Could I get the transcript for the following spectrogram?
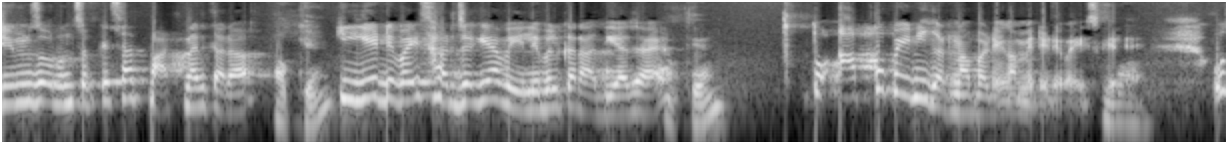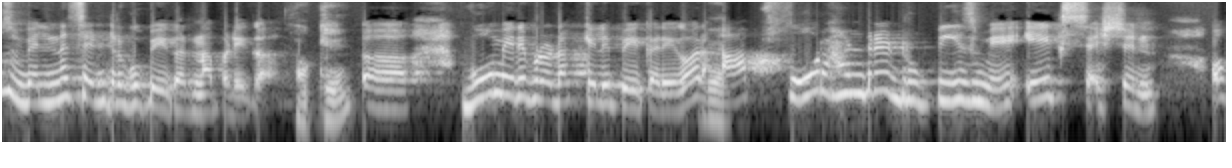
जिम्स और उन सबके साथ पार्टनर करा Okay. कि ये डिवाइस हर जगह अवेलेबल करा दिया जाए Okay. तो आपको पे नहीं करना पड़ेगा मेरे डिवाइस के लिए उस वेलनेस सेंटर को पे करना पड़ेगा Okay. अ, वो मेरे प्रोडक्ट के लिए पे करेगा और Right. आप फोर हंड्रेड रुपीज़ में एक सेशन और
